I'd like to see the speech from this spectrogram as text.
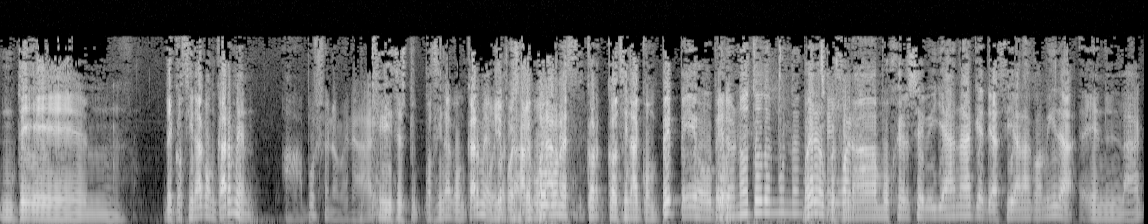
de, Cocina con Carmen. Ah, pues fenomenal. ¿Qué dices tú? Cocina con Carmen. Oye, pues, pues alguna... cocina con Pepe o Pero no todo el mundo Bueno, pues una mujer sevillana que te hacía la comida en la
